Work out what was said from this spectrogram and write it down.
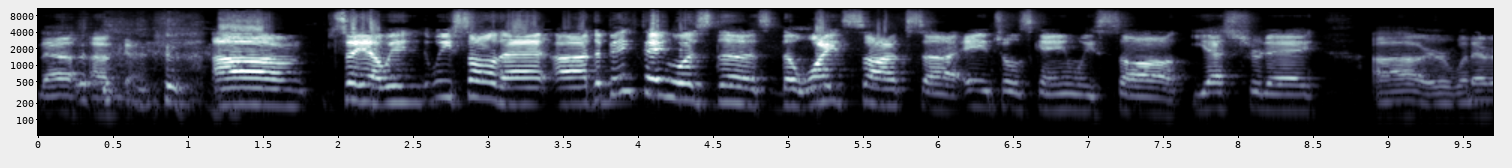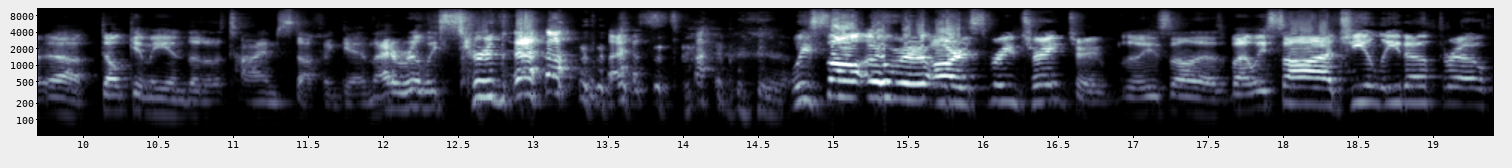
No, okay. Um, so yeah, we we saw that. Uh, the big thing was the the White Sox uh, Angels game we saw yesterday, uh, or whatever. Uh, don't get me into the time stuff again. I really screwed that up last time. We saw over our spring trade trip. We saw this, but we saw Giolito throw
